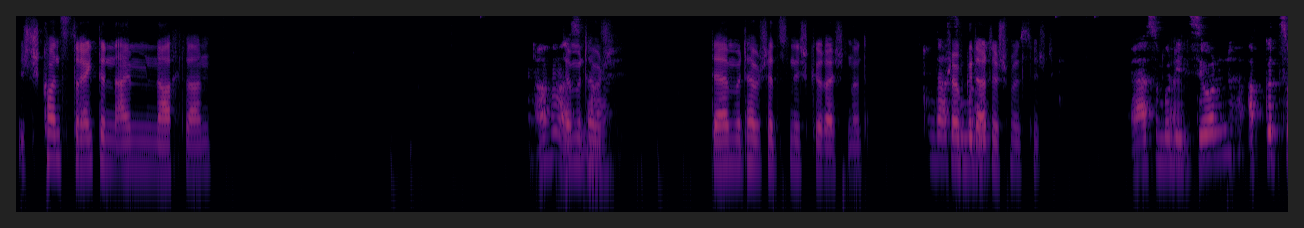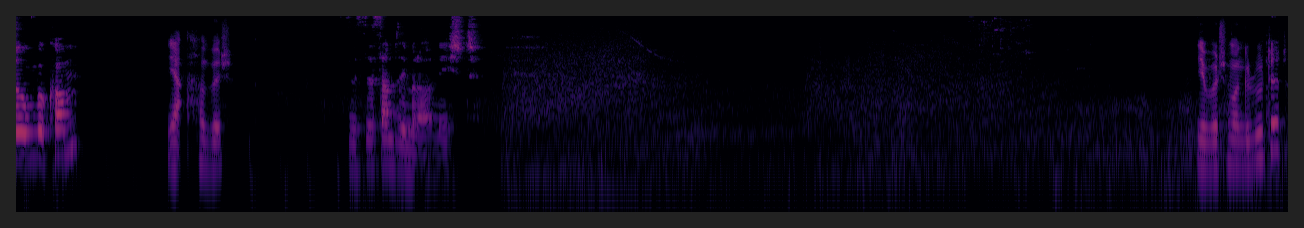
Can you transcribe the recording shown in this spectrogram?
Ich konnte es direkt in einem nachladen. Ach, Damit habe ich, damit habe ich jetzt nicht gerechnet. Ich habe gedacht, ich müsste nicht. Hast du Munition abgezogen bekommen? Ja, habe ich. Das, das haben sie immer noch nicht. Hier wird schon mal gelootet.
